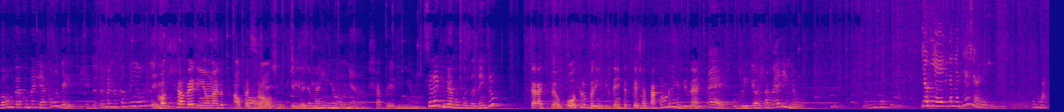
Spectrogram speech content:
Vamos ver como ele é por dentro, gente. Eu também nunca ganhei um desses. Mostra o chaveirinho, né? Ao pessoal. Olha, gente, que coisa mais lindinha. Chaveirinho. Será que vem alguma coisa dentro? Será que veio outro brinde dentro? Porque já tá com brinde, né? É, o brinde é o chaveirinho. E eu ganhei ele da minha tia Jane. Vamos lá.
